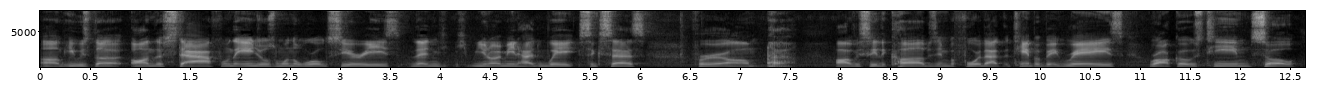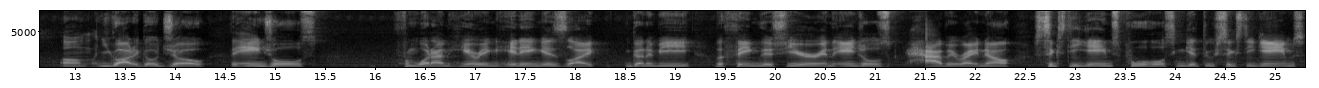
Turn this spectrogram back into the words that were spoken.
Um, he was the on the staff when the Angels won the World Series. Then you know what I mean had great success for um, obviously the Cubs and before that the Tampa Bay Rays, Rocco's team. So um, you got to go Joe. The Angels, from what I'm hearing, hitting is like gonna be the thing this year, and the Angels have it right now. 60 games. Pujols can get through 60 games.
